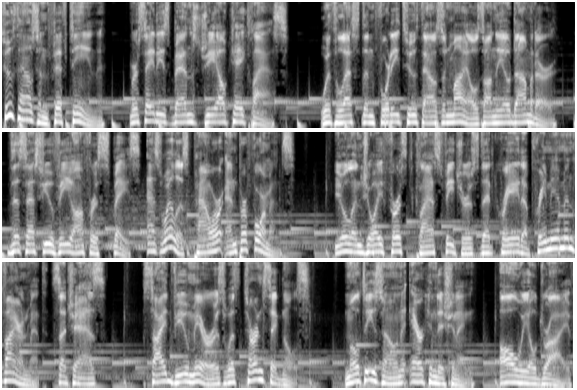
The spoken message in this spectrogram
2015 Mercedes-Benz GLK Class. With less than 42,000 miles on the odometer, this SUV offers space as well as power and performance. You'll enjoy first-class features that create a premium environment such as side view mirrors with turn signals, multi-zone air conditioning, all-wheel drive,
